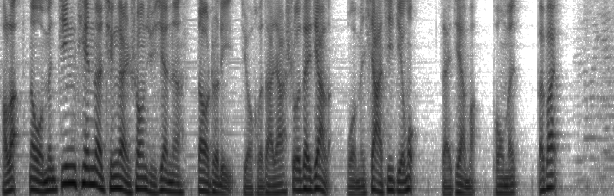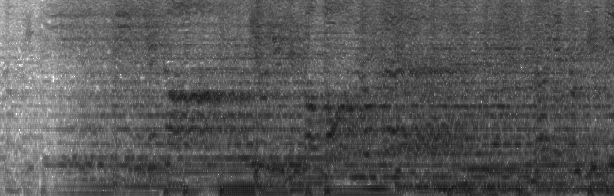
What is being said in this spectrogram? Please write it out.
好了，那我们今天的情感双曲线呢，到这里就和大家说再见了，我们下期节目再见吧，朋友们，拜拜。来日纵使千千。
